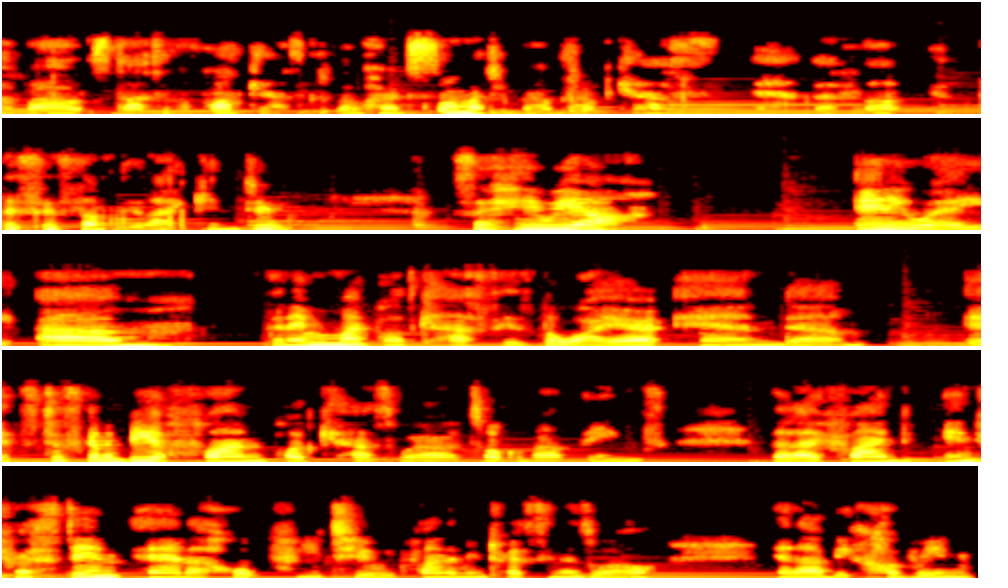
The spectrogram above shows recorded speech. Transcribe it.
about starting a podcast because I've heard so much about podcasts and I thought this is something I can do. So here we are. Anyway, um, the name of my podcast is The Wire, and um, it's just going to be a fun podcast where I talk about things that I find interesting, and I hope you too would find them interesting as well. And I'll be covering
